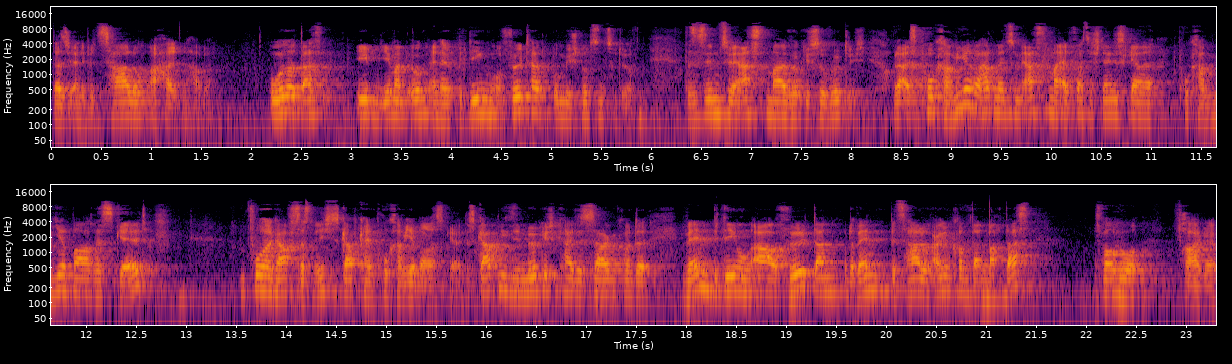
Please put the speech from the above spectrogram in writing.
dass ich eine Bezahlung erhalten habe. Oder dass eben jemand irgendeine Bedingung erfüllt hat, um mich nutzen zu dürfen. Das ist eben zum ersten Mal wirklich so wirklich. Oder als Programmierer hat man zum ersten Mal etwas, ich nenne es gerne programmierbares Geld. Vorher gab es das nicht, es gab kein programmierbares Geld. Es gab nie diese Möglichkeit, dass ich sagen konnte, wenn Bedingung A erfüllt, dann, oder wenn Bezahlung angekommen, dann mach das. Es war nur frage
